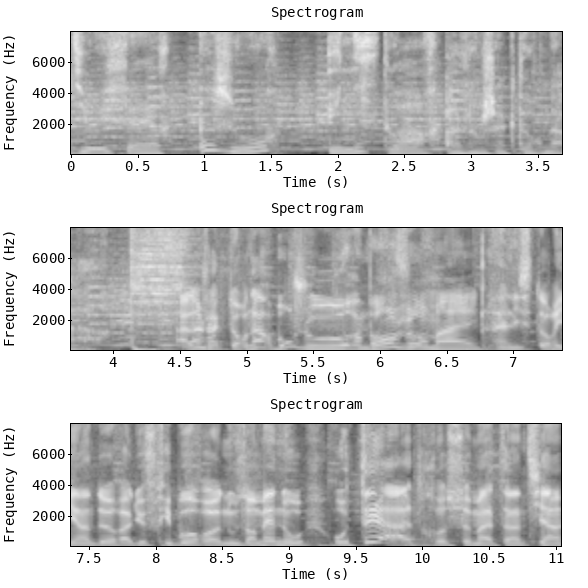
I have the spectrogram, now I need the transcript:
Radio FR. Un jour, une histoire. Alain-Jacques Tornard. Alain-Jacques Tornard, bonjour. Bonjour Mike. L'historien de Radio Fribourg nous emmène au, au théâtre ce matin. Tiens,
